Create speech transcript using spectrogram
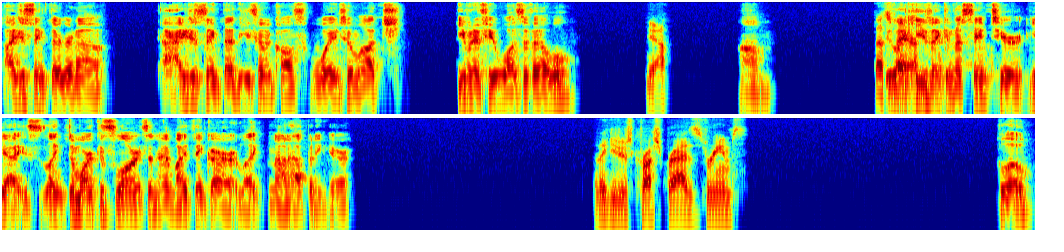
I just think they're gonna. I just think that he's gonna cost way too much, even if he was available. Yeah. Um, That's like fair. he's like in the same tier. Yeah, he's like Demarcus Lawrence and him. I think are like not happening here. I think you just crushed Brad's dreams. Hello.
